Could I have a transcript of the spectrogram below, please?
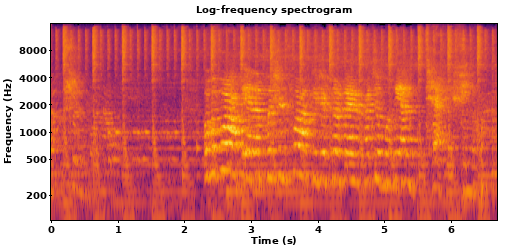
Absolument non. Au revoir et à la prochaine fois que je ferai un radio boréal terrifiant.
